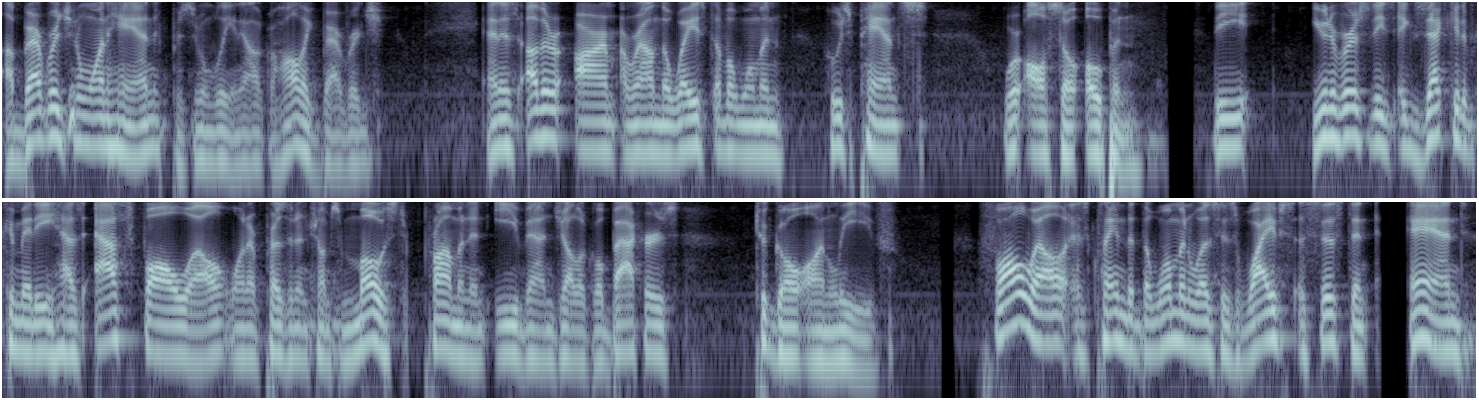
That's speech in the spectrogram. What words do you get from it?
a beverage in one hand, presumably an alcoholic beverage, and his other arm around the waist of a woman whose pants were also open. The university's executive committee has asked Falwell, one of President Trump's most prominent evangelical backers, to go on leave. Falwell has claimed that the woman was his wife's assistant, and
